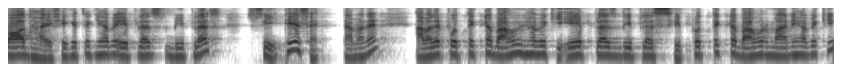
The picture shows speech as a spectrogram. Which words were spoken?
পদ হয়, সেক্ষেত্রে কি হবে? A plus B plus C ঠিক আছে? তার মানে আমাদের প্রত্যেকটা বাহুই হবে কি? A plus B plus C প্রত্যেকটা বাহুর মানই হবে কি?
